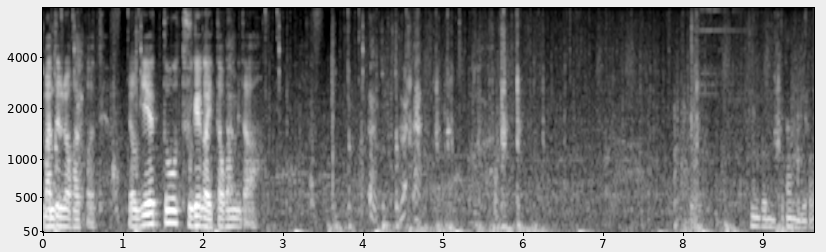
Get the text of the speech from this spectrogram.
만들러 갈 것 같아요. 여기에 또 두 개가 있다고 합니다. 분 계단 위로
